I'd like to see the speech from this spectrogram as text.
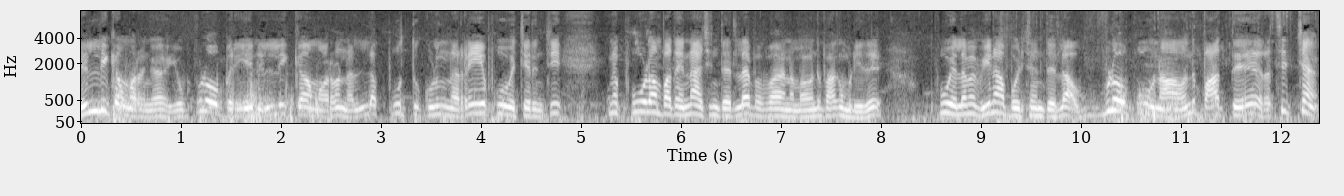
நெல்லிக்காய் மரங்க. எவ்வளோ பெரிய நெல்லிக்காய் மரம். நல்லா பூத்து குலுங்கு நிறைய பூ வச்சிருந்துச்சு. இன்னும் பூலாம் பார்த்தா என்ன ஆச்சுன்னு தெரியல. இப்போ நம்ம வந்து பார்க்க முடியுது. பூ எல்லாமே வீணாக போயிடுச்சுன்னு தெரியல. அவ்வளோ பூ நான் வந்து பார்த்து ரசித்தேன்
